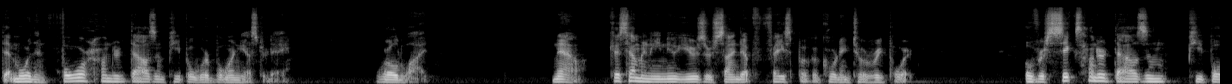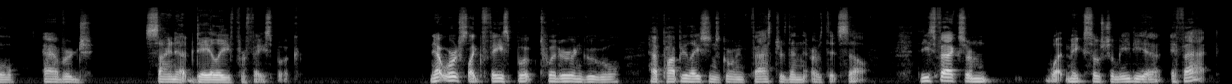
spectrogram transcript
that more than 400,000 people were born yesterday worldwide? Now, guess how many new users signed up for Facebook according to a report? Over 600,000 people average sign up daily for Facebook. Networks like Facebook, Twitter, and Google have populations growing faster than the Earth itself. These facts are what makes social media a fact.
